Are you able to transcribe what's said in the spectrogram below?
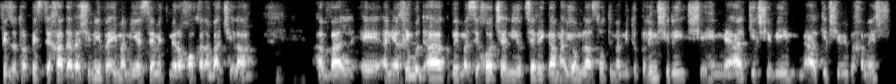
פיזיותרפיסט אחד על השני והאימא מיישמת מרחוק על הבת שלה, אבל אה, אני הכי מודאג במשיחות שאני יוצא לי גם היום לעשות עם המטופלים שלי שהם מעל גיל 70, מעל גיל 75,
